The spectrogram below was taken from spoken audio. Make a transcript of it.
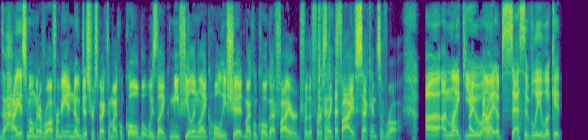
the highest moment of Raw for me, and no disrespect to Michael Cole, but was like me feeling like, holy shit, Michael Cole got fired for the first like five seconds of Raw. Uh, unlike you, I- I, I obsessively look at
